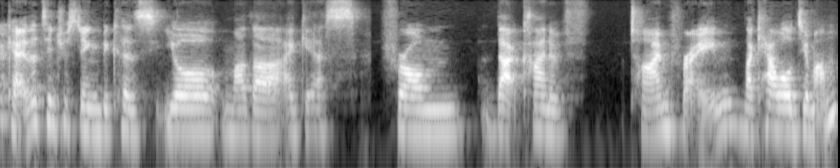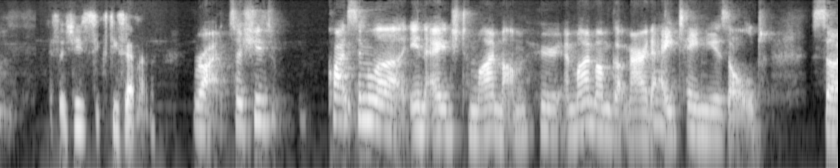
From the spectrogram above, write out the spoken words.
Okay, that's interesting because your mother, I guess, from that kind of time frame, like how old's your mum? So she's 67. Right. So she's quite similar in age to my mum, who, and my mum got married at mm. 18 years old. So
